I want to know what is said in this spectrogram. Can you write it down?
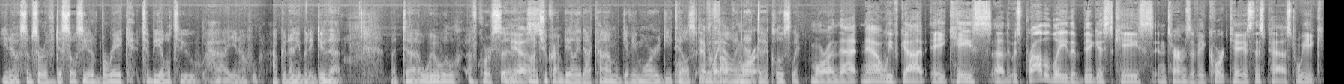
you know, some sort of dissociative break to be able to, uh, you know, how could anybody do that? But uh, we will, of course, uh, yes. on truecrimedaily.com give you more details. We'll definitely We're following more, that uh, closely. More on that. Now we've got a case uh, that was probably the biggest case in terms of a court case this past week.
